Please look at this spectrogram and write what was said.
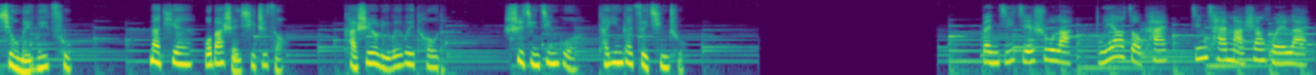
秀眉微蹙。那天我把沈西支走，卡是由李薇薇偷的，事情经过她应该最清楚。本集结束了，不要走开，精彩马上回来。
